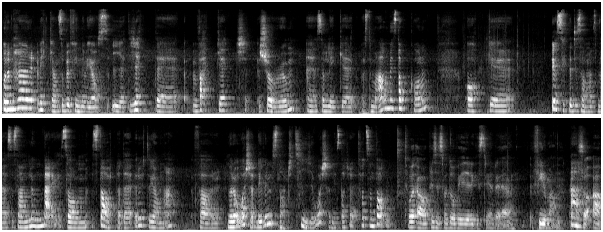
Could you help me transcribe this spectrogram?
Och den här veckan så befinner vi oss i ett jättevackert showroom eh, som ligger på Östermalm i Stockholm. Och eh, jag sitter tillsammans med Susanne Lundberg som startade Rut och Jonna för några år sedan. Det är väl snart tio år sedan ni startade, 2012? Två, ja, precis. var då vi registrerade firman. Ah. Så, ja,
